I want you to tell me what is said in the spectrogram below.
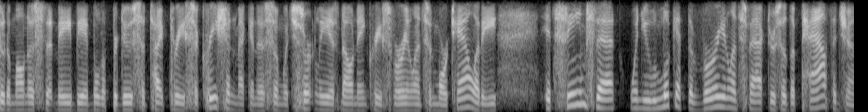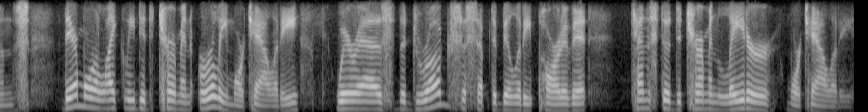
Pseudomonas that may be able to produce a type 3 secretion mechanism, which certainly is known to increase virulence and mortality, it seems that when you look at the virulence factors of the pathogens, they're more likely to determine early mortality, whereas the drug susceptibility part of it tends to determine later mortality.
